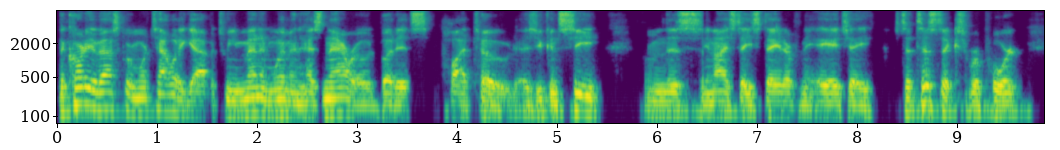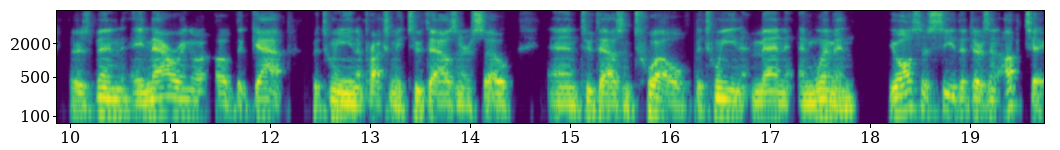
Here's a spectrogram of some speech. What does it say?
the cardiovascular mortality gap between men and women has narrowed, but it's plateaued. As you can see from this United States data from the AHA statistics report, there's been a narrowing of the gap between approximately 2000 or so and 2012 between men and women. You also see that there's an uptick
